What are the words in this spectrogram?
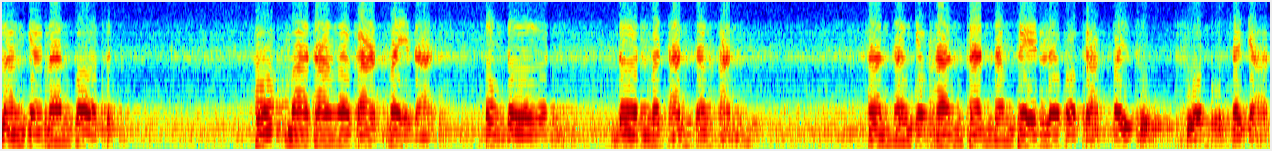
หลังจากนั้นก็ พอมาทางอากาศไม่ได้ ต้องเดิน เดินมาฉันจังหัน ฉันทั้งจังหันฉันทั้งเพนแล้วก็กลับไปสู่สวมอุทยาน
